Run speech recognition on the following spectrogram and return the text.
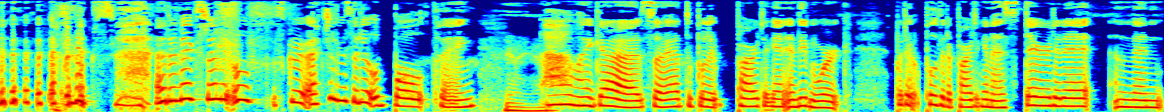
I had an extra, I had an extra little screw. Actually, it was a little bolt thing. Yeah, yeah. Oh my god. So I had to pull it apart again. It didn't work. But it pulled it apart again. I stared at it and then,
